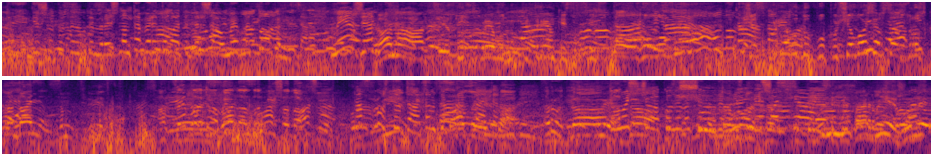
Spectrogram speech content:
людей, як Василь Володимирович, нам треба рятувати державу. Ми втопимося. Ми вже Дана акція тут з приводу підтримки сільського голови. З приводу, бо почалося все з розкрадання. з- А це людина замішана в цьому. там просто да, там запроцетено руди. Тому що коли Василь Володимирович вони-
